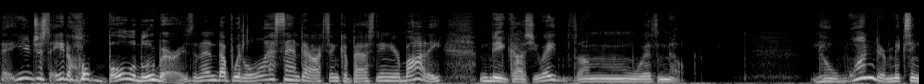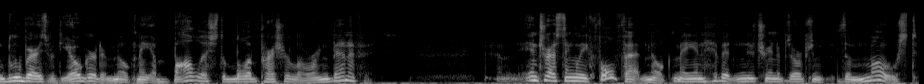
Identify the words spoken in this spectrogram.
You just ate a whole bowl of blueberries and ended up with less antioxidant capacity in your body because you ate them with milk. No wonder mixing blueberries with yogurt or milk may abolish the blood pressure-lowering benefits. Um, interestingly, full-fat milk may inhibit nutrient absorption the most,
